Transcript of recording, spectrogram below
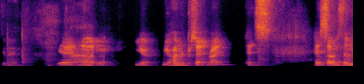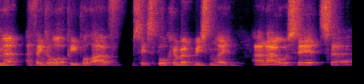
You know? Yeah, um, no, you're you're you're hundred percent right. It's it's something that I think a lot of people have say spoken about recently, and I always say it's uh,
